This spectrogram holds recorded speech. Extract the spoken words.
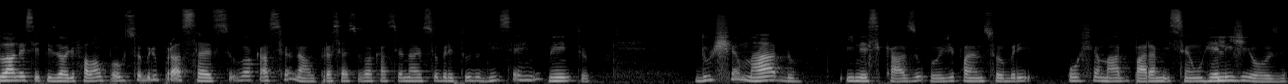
lá nesse episódio falar um pouco sobre o processo vocacional. O processo vocacional é, sobretudo, discernimento do chamado, e nesse caso, hoje, falando sobre o chamado para a missão religiosa,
